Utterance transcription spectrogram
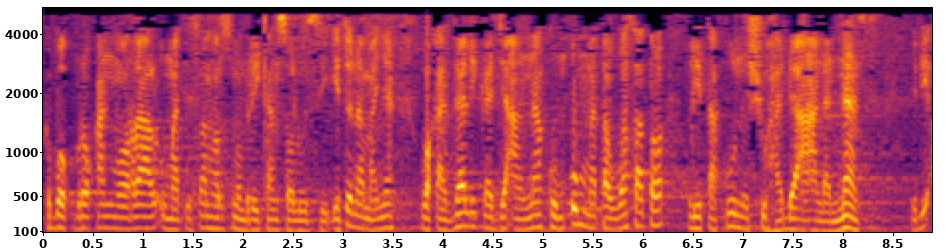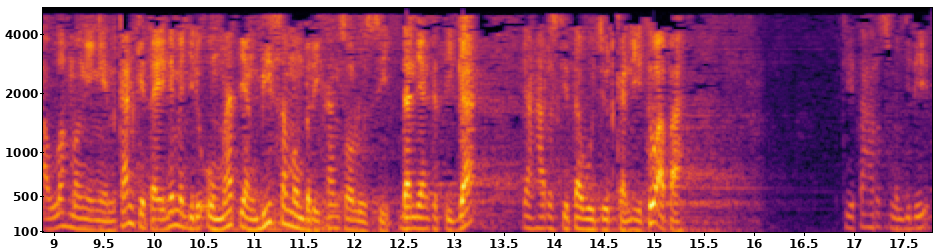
Kebobrokan moral umat Islam harus memberikan solusi. Itu namanya wa kadzalika ja'alnakum ummatan wasata litakunu syuhada 'alan nas. Jadi Allah menginginkan kita ini menjadi umat yang bisa memberikan solusi. Dan yang ketiga yang harus kita wujudkan itu apa? Kita harus menjadi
